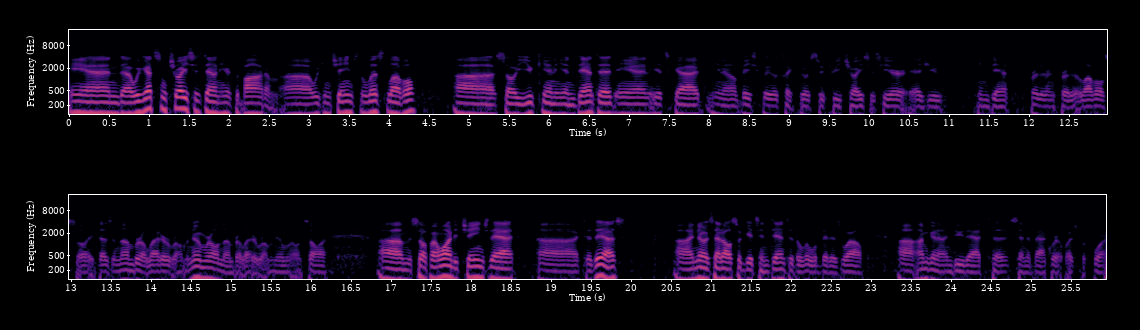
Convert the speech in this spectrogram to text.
and uh, we've got some choices down here at the bottom uh, we can change the list level uh, so you can indent it and it's got, you know, basically looks like it goes through three choices here as you indent further and further levels. So it does a number, a letter, Roman numeral, number, letter, Roman numeral, and so on. Um, so if I wanted to change that uh, to this, uh, notice that also gets indented a little bit as well. Uh, I'm going to undo that to send it back where it was before.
